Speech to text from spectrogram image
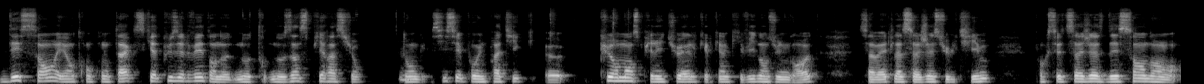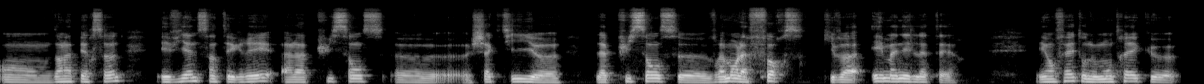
descend et entre en contact, ce qu'il y a de plus élevé dans no- notre- nos inspirations. Donc, si c'est pour une pratique euh, purement spirituelle, quelqu'un qui vit dans une grotte, ça va être la sagesse ultime, pour que cette sagesse descende en- en- dans la personne et vienne s'intégrer à la puissance euh, Shakti, euh, la puissance, euh, vraiment la force qui va émaner de la terre. Et en fait, on nous montrait que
